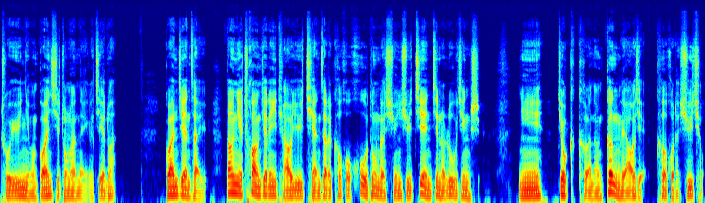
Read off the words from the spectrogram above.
处于你们关系中的哪个阶段。关键在于。当你创建了一条与潜在的客户互动的循序渐进的路径时，你就可能更了解客户的需求，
